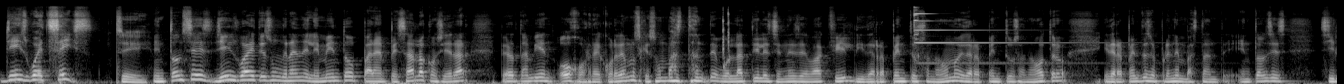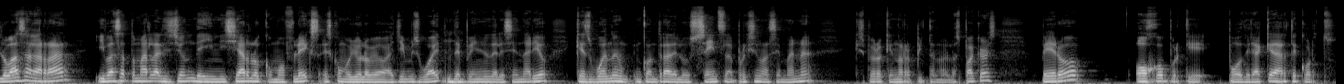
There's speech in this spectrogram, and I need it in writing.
James White 6. Sí. Entonces, James White es un gran elemento para empezarlo a considerar, pero también, ojo, recordemos que son bastante volátiles en ese backfield y de repente usan a uno y de repente usan a otro y de repente sorprenden bastante. Entonces, si lo vas a agarrar y vas a tomar la decisión de iniciarlo como flex, es como yo lo veo a James White, dependiendo del escenario, que es bueno en, contra de los Saints la próxima semana, que espero que no repitan lo de los Packers, pero ojo porque podría quedarte corto.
